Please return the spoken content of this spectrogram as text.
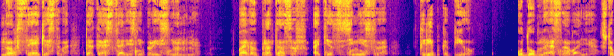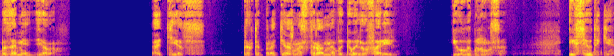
Но обстоятельства так и остались непроясненными. Павел Протасов, отец семейства, крепко пил. Удобное основание, чтобы замять дело. «Отец», — как-то протяжно странно выговорил Форель и улыбнулся. И все-таки,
